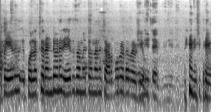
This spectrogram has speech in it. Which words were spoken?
അപ്പൊ ഏത് പുലർച്ചെ രണ്ടു മണി ഏത് സമയത്ത് വന്നാലും ചാർമൂർ ഇട ready any time any time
